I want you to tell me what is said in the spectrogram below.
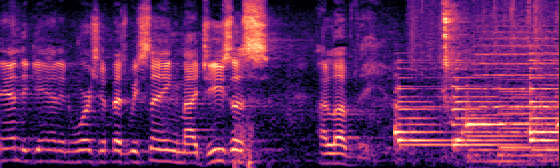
Stand again and worship as we sing, My Jesus, I love thee.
